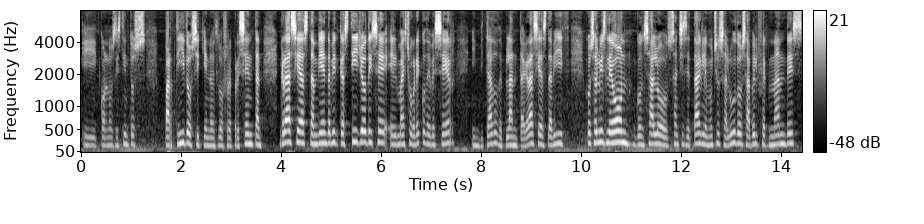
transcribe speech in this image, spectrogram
y con los distintos partidos y quienes los representan. Gracias también David Castillo, dice el maestro Greco debe ser invitado de planta. Gracias David. José Luis León, Gonzalo Sánchez de Tagle, muchos saludos. Abel Fernández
